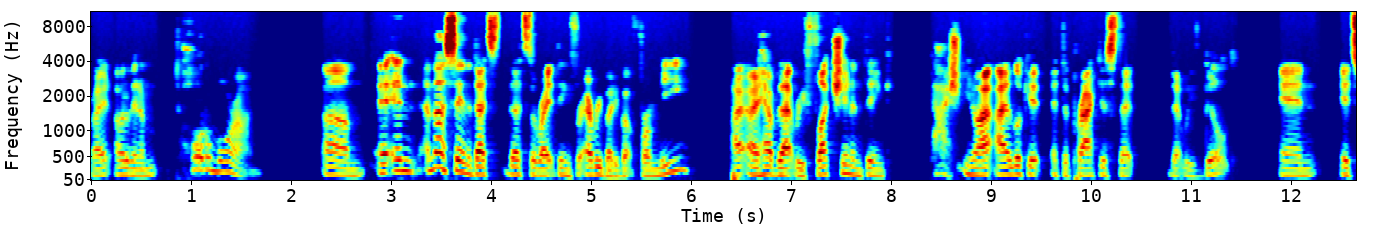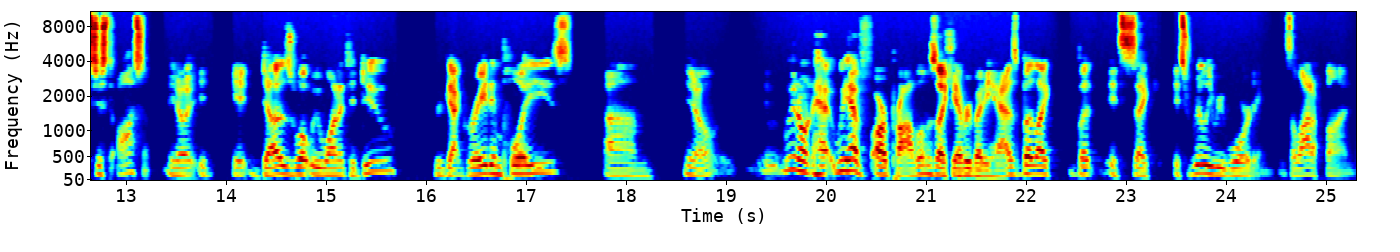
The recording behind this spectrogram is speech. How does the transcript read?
right? I would have been a total moron. Um, and, and I'm not saying that that's that's the right thing for everybody, but for me, I, I have that reflection and think, gosh, you know, I, I look at at the practice that that we've built, and it's just awesome. You know, it it does what we want it to do. We've got great employees. Um, you know, we don't have we have our problems like everybody has, but like but it's like it's really rewarding. It's a lot of fun.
